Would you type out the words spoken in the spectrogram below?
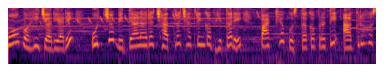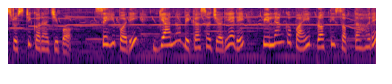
ମୋ ବହି ଜରିଆରେ ଉଚ୍ଚ ବିଦ୍ୟାଳୟର ଛାତ୍ରଛାତ୍ରୀଙ୍କ ଭିତରେ ପାଠ୍ୟପୁସ୍ତକ ପ୍ରତି ଆଗ୍ରହ ସୃଷ୍ଟି କରାଯିବ। ସେହିପରି ଜ୍ଞାନ ବିକାଶ ଜରିଆରେ ପିଲାଙ୍କ ପାଇଁ ପ୍ରତି ସପ୍ତାହରେ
